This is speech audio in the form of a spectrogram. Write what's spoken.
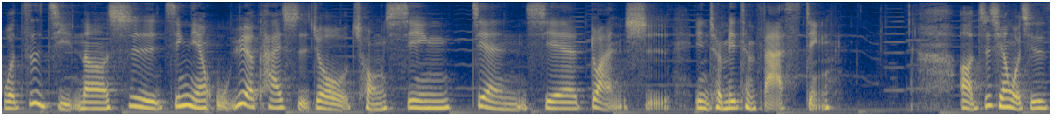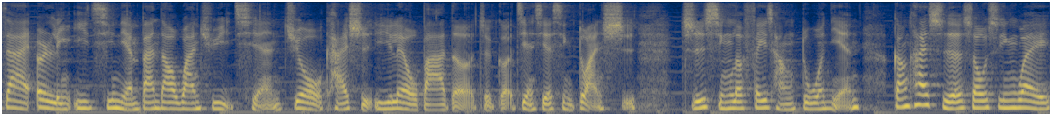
我自己呢，是今年五月开始就重新间歇断食 （intermittent fasting）。呃，之前我其实，在二零一七年搬到湾区以前，就开始一六八的这个间歇性断食，执行了非常多年。刚开始的时候，是因为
